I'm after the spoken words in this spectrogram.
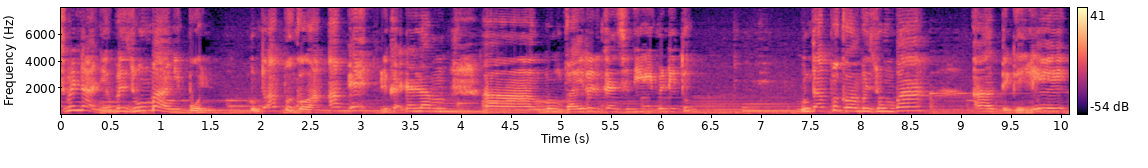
Sebenarnya berzumba ni pun untuk apa korang up eh dekat dalam uh, memviralkan sendiri benda tu? Untuk apa korang berzumba uh, tergelik,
